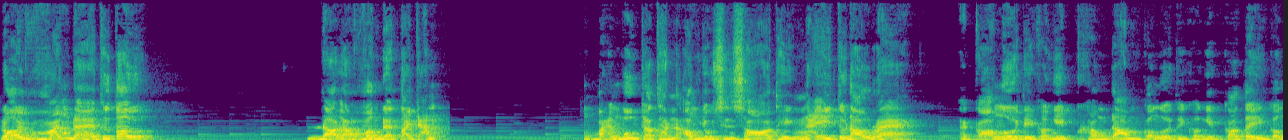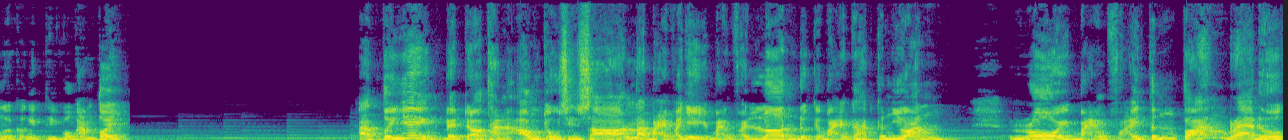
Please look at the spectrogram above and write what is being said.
Rồi vấn đề thứ tư. Đó là vấn đề tài chính bạn muốn trở thành ông chủ xịn sò thì ngay từ đầu ra. À, có người thì khởi nghiệp không đồng có người thì khởi nghiệp có tiền có người khởi nghiệp thì vốn âm tuy. À, tuy nhiên để trở thành ông chủ xịn sò là bạn phải gì? Bạn phải lên được cái bản kế hoạch kinh doanh. Rồi bạn phải tính toán ra được.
